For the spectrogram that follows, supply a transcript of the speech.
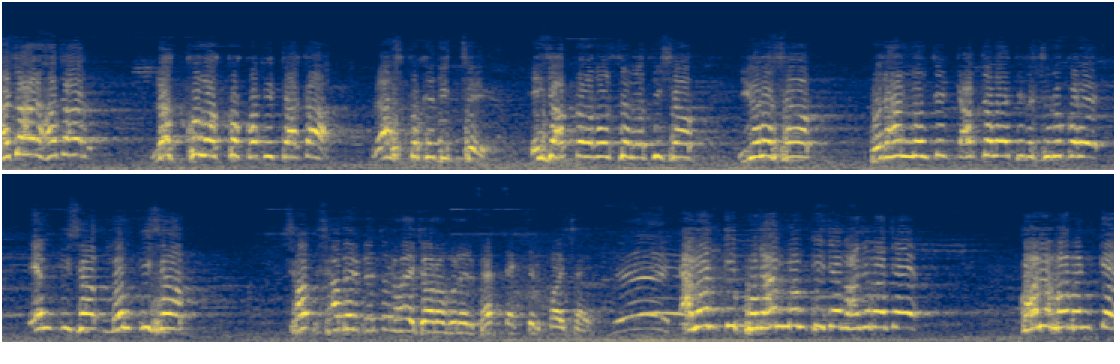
হাজার হাজার, লক্ষ লক্ষ কোটি টাকা রাষ্ট্রকে দিচ্ছে। এই যে আপনারা বলছেন, অতি সাহেব ইউনো সাহেব প্রধানমন্ত্রীর কার্যালয় থেকে শুরু করে এমপি সাহেব মন্ত্রী সাহেব সব সাবের বেতন হয় জনগণের ভ্যাট ট্যাক্সের পয়সায়। এমনকি প্রধানমন্ত্রী যে মাঝে মাঝে গণভবনকে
